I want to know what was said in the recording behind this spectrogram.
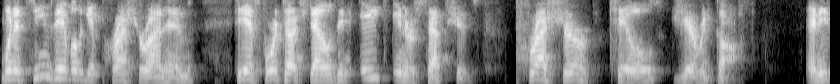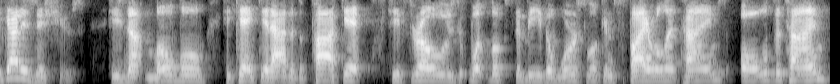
When a team's able to get pressure on him, he has four touchdowns and eight interceptions. Pressure kills Jared Goff. And he's got his issues. He's not mobile. He can't get out of the pocket. He throws what looks to be the worst looking spiral at times all the time.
